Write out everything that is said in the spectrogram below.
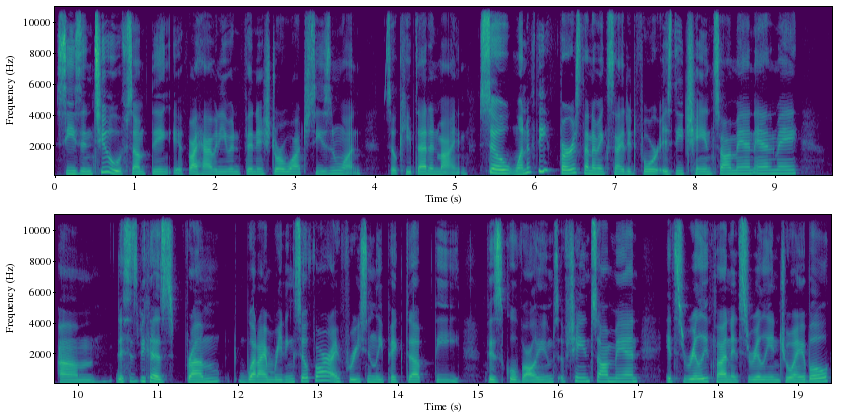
season 2 of something if I haven't even finished or watched season 1. So keep that in mind. So, one of the first that I'm excited for is the Chainsaw Man anime. Um, this is because from what I'm reading so far, I've recently picked up the physical volumes of Chainsaw Man. It's really fun, it's really enjoyable,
